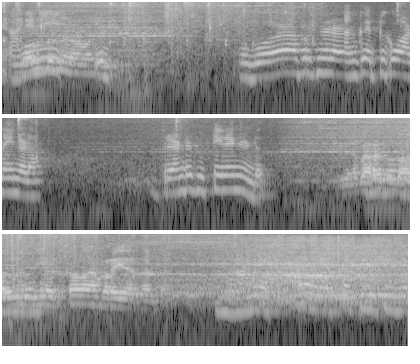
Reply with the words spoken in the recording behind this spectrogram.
ഞാനിനി ഗോള പ്രശ്നമില്ല ഞങ്ങൾക്ക് എപ്പിക് വേണേണ്ടടാ ത്രീ ഹൺഡ്രഡ് ഫിഫ്റ്റി നയൻ ഉണ്ട് ഇതിനെ നീ എടുത്തോളാൻ ചെയ്തു?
